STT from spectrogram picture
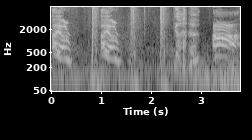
I are... I are... Ah!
